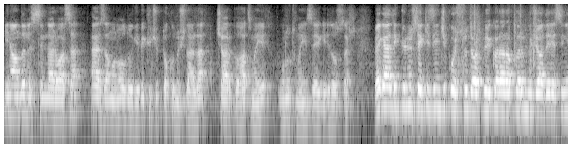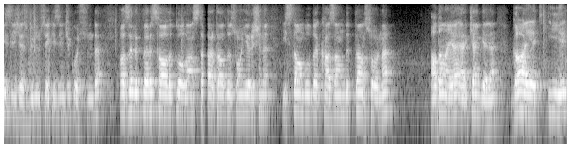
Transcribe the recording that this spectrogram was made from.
İnandığınız isimler varsa her zaman olduğu gibi küçük dokunuşlarla çarpı atmayı unutmayın sevgili dostlar. Ve geldik günün 8. koşusu. Dört büyük yukarı Arapların mücadelesini izleyeceğiz günün 8. koşusunda. Hazırlıkları sağlıklı olan start aldığı son yarışını İstanbul'da kazandıktan sonra Adana'ya erken gelen gayet iyi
